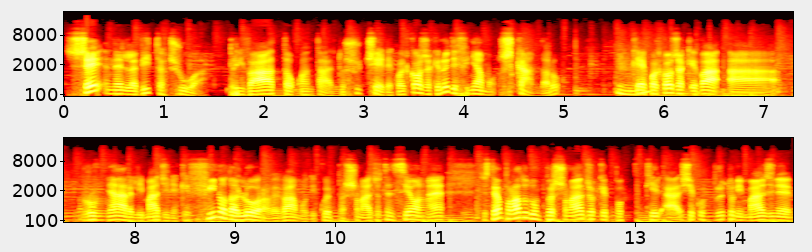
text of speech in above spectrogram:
se nella vita sua, privata o quant'altro, succede qualcosa che noi definiamo scandalo, Mm. che è qualcosa che va a rovinare l'immagine che fino ad allora avevamo di quel personaggio. Attenzione, eh, stiamo parlando di un personaggio che, pot- che ha- si è costruito un'immagine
